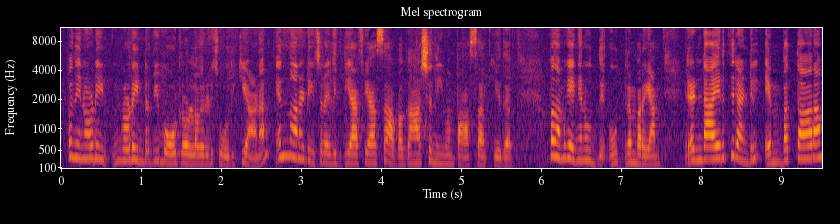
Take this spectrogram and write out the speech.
അപ്പോൾ നിന്നോട് നിങ്ങളോട് ഇന്റർവ്യൂ ബോർഡിലുള്ളവരോട് ചോദിക്കുകയാണ് എന്നാണ് ടീച്ചറെ വിദ്യാഭ്യാസ അവകാശ നിയമം പാസ്സാക്കിയത് അപ്പോൾ നമുക്ക് എങ്ങനെ ഉത്തരം പറയാം? രണ്ടായിരത്തി രണ്ടിൽ എൺപത്താറാം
